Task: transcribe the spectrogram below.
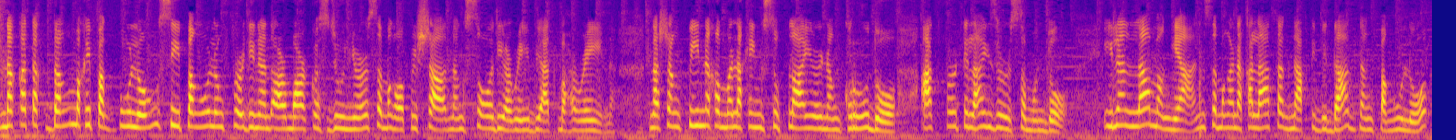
Nakatakdang makipagpulong si Pangulong Ferdinand R. Marcos Jr. sa mga opisyal ng Saudi Arabia at Bahrain na siyang pinakamalaking supplier ng krudo at fertilizer sa mundo. Ilan lamang yan sa mga nakalatag na aktibidad ng Pangulo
